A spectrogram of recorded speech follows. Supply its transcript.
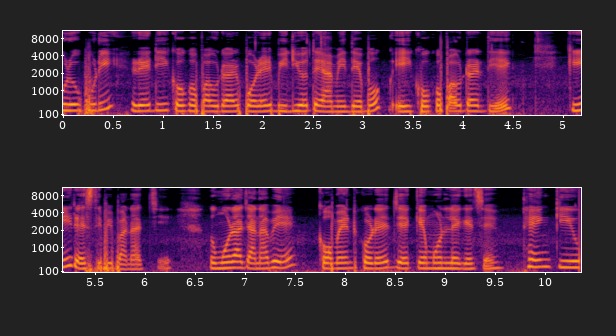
পুরোপুরি রেডি কোকো পাউডার পরের ভিডিওতে আমি দেব এই কোকো পাউডার দিয়ে কি রেসিপি বানাচ্ছি। তোমরা জানাবে কমেন্ট করে যে কেমন লেগেছে। থ্যাংক ইউ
